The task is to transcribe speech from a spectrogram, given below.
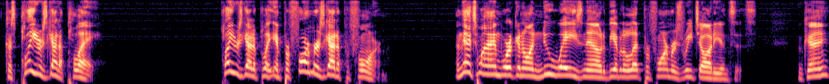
Because players got to play. Players got to play, and performers got to perform. And that's why I'm working on new ways now to be able to let performers reach audiences. Okay?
